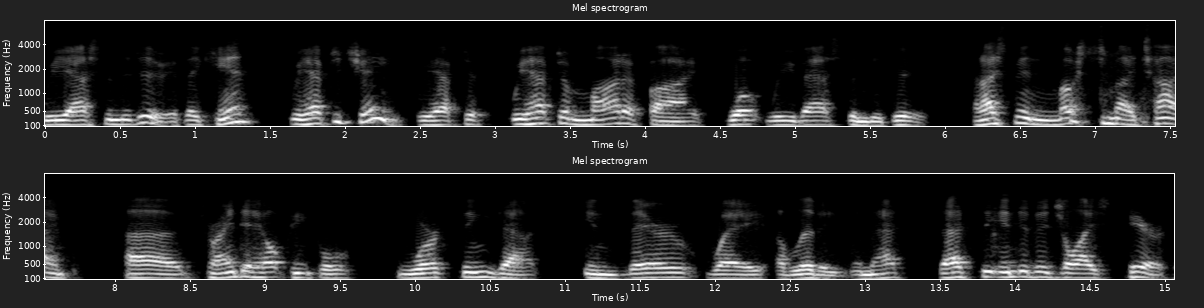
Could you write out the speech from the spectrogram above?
we ask them to do. If they can't, we have to change. We have to we have to modify what we've asked them to do. And I spend most of my time uh, trying to help people work things out in their way of living, and that's that's the individualized care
